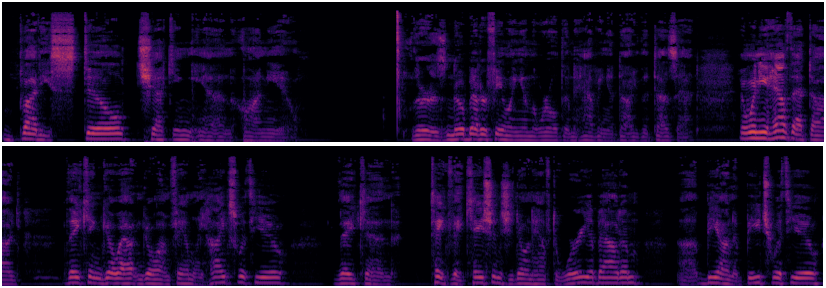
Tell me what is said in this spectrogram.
but he's still checking in on you. There is no better feeling in the world than having a dog that does that. And when you have that dog, they can go out and go on family hikes with you. They can take vacations. You don't have to worry about them. Uh, be on a beach with you.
